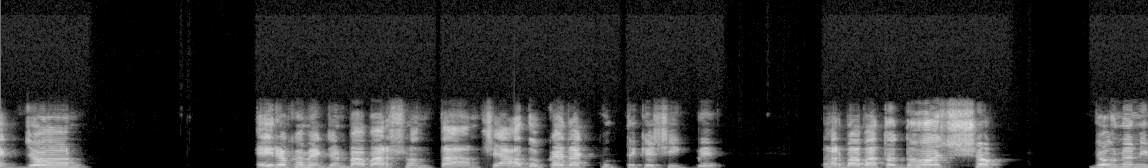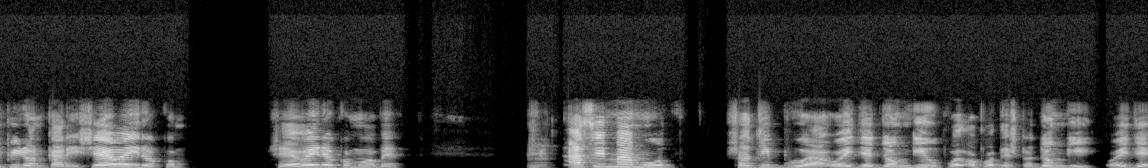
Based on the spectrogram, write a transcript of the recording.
একজন এইরকম একজন বাবার সন্তান সে আদব কায়দা থেকে শিখবে? তার বাবা তো ধর্ষক, যৌন নিপীড়নকারী। সেও এইরকম। সেও এইরকম হবে। আসিফ মাহমুদ, সজীব ভুয়া ওই যে জঙ্গি উপ উপদেষ্টা, জঙ্গি ওই যে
